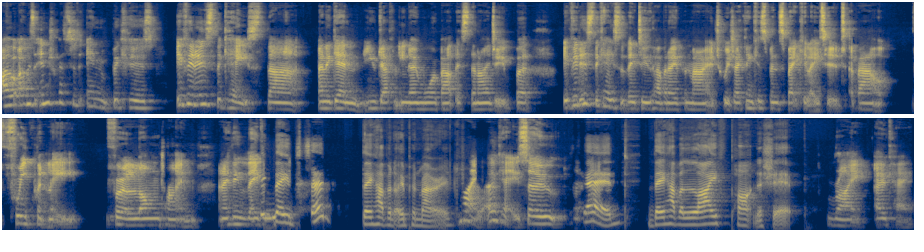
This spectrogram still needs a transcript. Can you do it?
I, I was interested in because if it is the case that, and again, you definitely know more about this than I do, but if it is the case that they do have an open marriage, which I think has been speculated about frequently for a long time, and I think they've think they've said they have an open marriage. right. Okay, so Said they have a life partnership. right. Okay,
